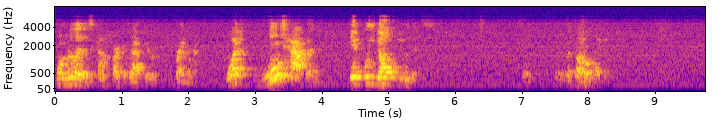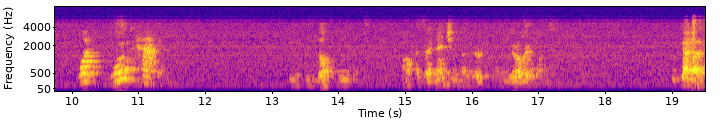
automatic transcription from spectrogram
one really that's kind of hard to wrap your brain around. What won't happen if we don't do this? So, of a double negative. What won't happen don't do this? Well, as I mentioned under one of the earlier ones, we've got a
